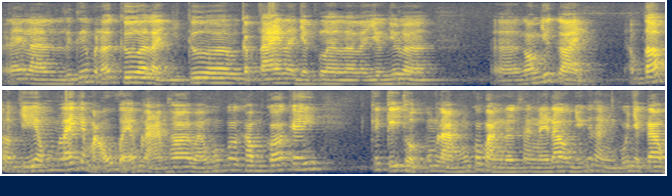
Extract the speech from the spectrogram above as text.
Đây là nếu mà nói cưa là cưa cặp tay là nhật là, là, là dường như là uh, ngon nhất rồi ông top ông chỉ ông lấy cái mẫu về ông làm thôi, mà ông không có không có cái cái kỹ thuật ông làm không có bằng được thằng này đâu, những cái thằng của Nhật đâu.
